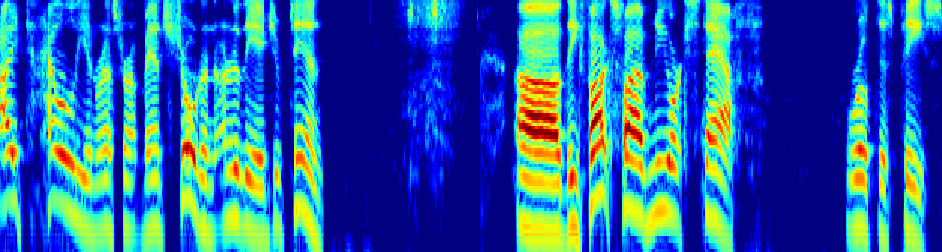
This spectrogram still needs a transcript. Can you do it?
Italian restaurant bans children under the age of 10. Uh, the Fox 5 New York staff wrote this piece.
